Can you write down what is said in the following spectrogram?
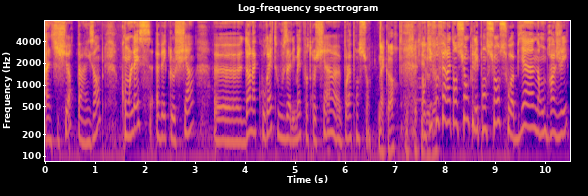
un t-shirt par exemple, qu'on laisse avec le chien euh, dans la courette où vous allez mettre votre chien euh, pour la pension. D'accord. Donc il faut faire attention que les pensions soient bien ombragées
